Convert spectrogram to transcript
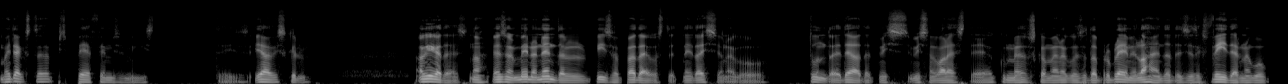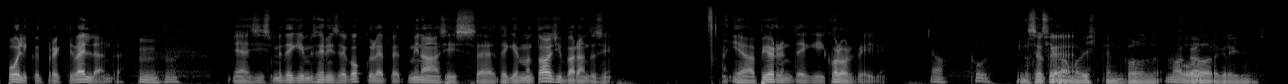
ma ei tea, kas ta õppis BFM-is või mingis teises, jaa vist küll. aga igatahes noh, ühesõnaga meil on endal piisavalt pädevust, et neid asju nagu tunda ja teada, et mis, mis on valesti ja kui me oskame nagu seda probleemi lahendada, siis oleks veider nagu poolikut projekti välja anda Mm -hmm. ja siis me tegime sellise kokkuleppe, et mina siis äh, tegin montaažiparandusi ja Björn tegi color grade'i. Cool. Sihuke- seda ma vihkan Ma ka. koloor greidimist.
